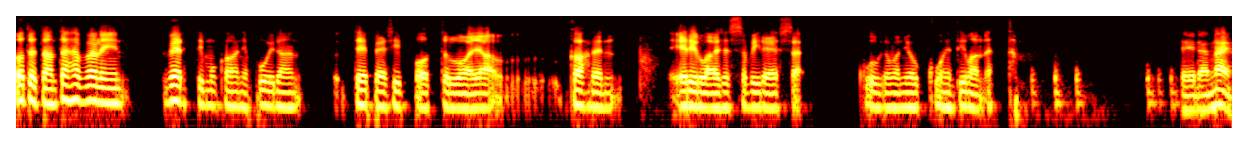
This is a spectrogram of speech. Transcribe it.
otetaan tähän väliin Vertti mukaan ja puidaan TP-sippoottelua ja kahden erilaisessa videessä kulkevan joukkueen tilannetta. Tehdään näin.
